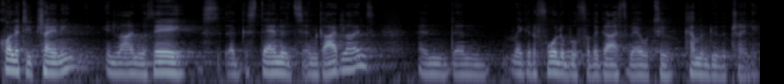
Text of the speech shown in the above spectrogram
quality training in line with their uh, standards and guidelines and, and make it affordable for the guys to be able to come and do the training.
